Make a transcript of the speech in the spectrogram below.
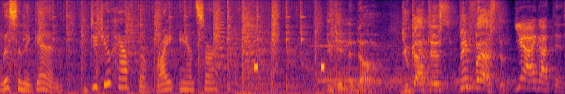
Listen again. Did you have the right answer? You're getting a dog. You got this? Think faster. Yeah, I got this.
